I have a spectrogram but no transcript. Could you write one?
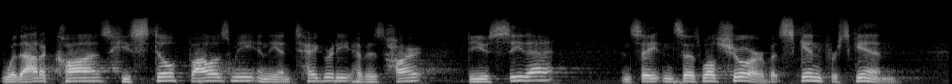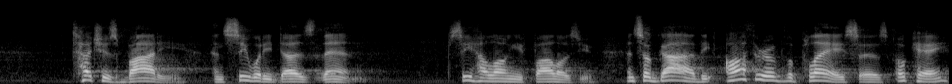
without a cause, he still follows me in the integrity of his heart? Do you see that? And Satan says, Well, sure, but skin for skin. Touch his body and see what he does then. See how long he follows you. And so, God, the author of the play, says, okay,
